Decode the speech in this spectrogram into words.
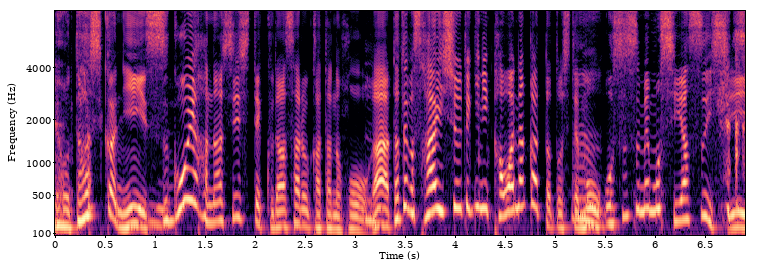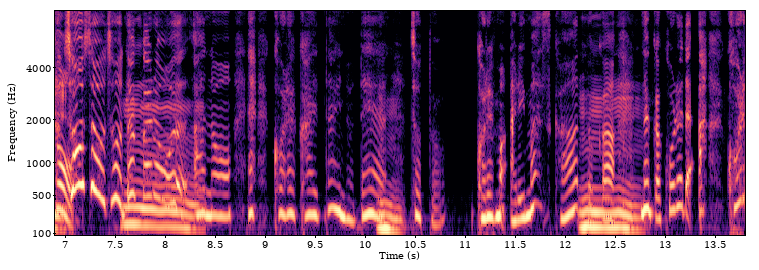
でも確かにすごい話してくださる方の方が、例えば最終的に買わなかったとしても、うん。おすすめもしやすいし、そうそうそう。そうだからおうん。あのえこれ買いたいので、ん。ちょっとこれもありますか？とか、うんなんかこれであこれ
